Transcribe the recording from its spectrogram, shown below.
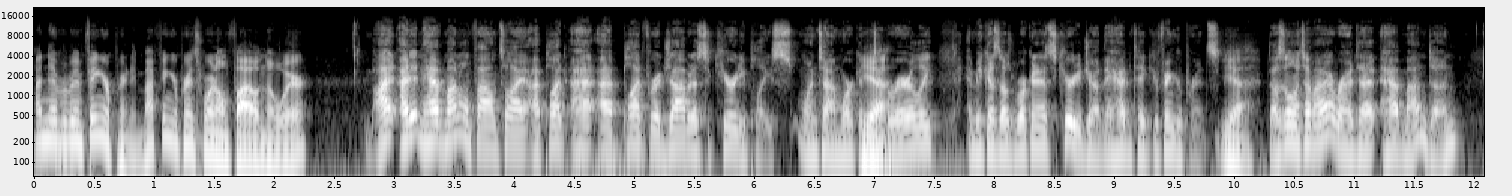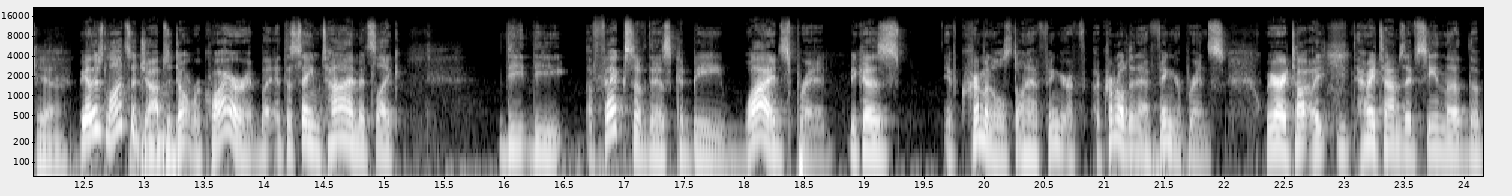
I'd never Hmm. been fingerprinted. My fingerprints weren't on file nowhere. I, I didn't have mine on file until I, I applied. I, I applied for a job at a security place one time working Yeah. temporarily, and because I was working at a security job, they had to take your fingerprints. Yeah. that was the only time I ever had to have mine done. Yeah. But yeah, there's lots of jobs that don't require it, but at the same time, it's like the the effects of this could be widespread because if criminals don't have finger, if a criminal didn't have fingerprints, we already talked. How many times I've seen the the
